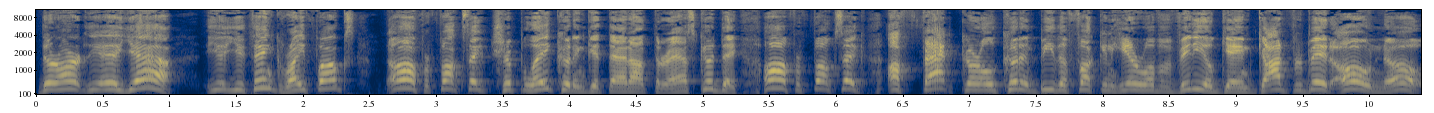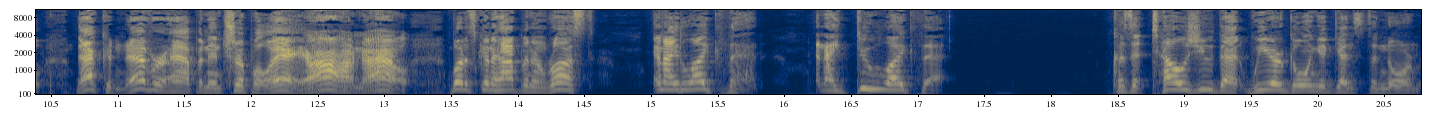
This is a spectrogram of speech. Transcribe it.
There are, yeah, yeah. You, you think, right, folks? Oh, for fuck's sake, AAA couldn't get that out their ass, could they? Oh, for fuck's sake, a fat girl couldn't be the fucking hero of a video game. God forbid. Oh no, that could never happen in AAA. Oh no. But it's gonna happen in Rust. And I like that. And I do like that. Cause it tells you that we are going against the norm.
